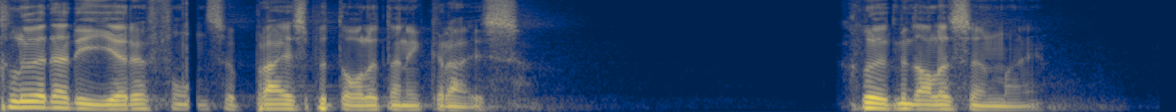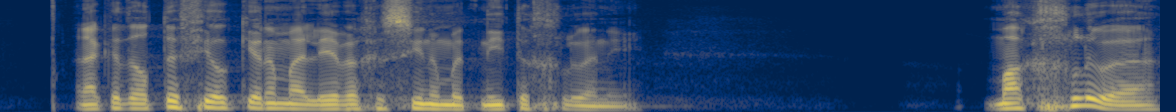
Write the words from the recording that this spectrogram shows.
glo dat die Here vir ons 'n prys betaal het aan die kruis. Ek glo dit met alles in my. En ek het al te veel keer in my lewe gesien om dit nie te glo nie. Maar ek glo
